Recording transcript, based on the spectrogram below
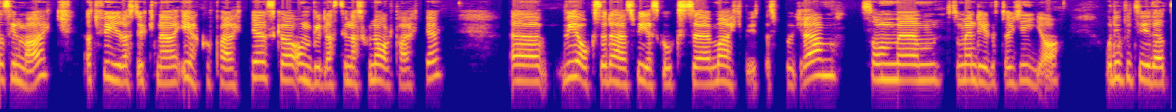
av sin mark. Att fyra stycken ekoparker ska ombildas till nationalparker. Eh, vi har också det här Sveaskogs eh, markbytesprogram som, eh, som är en del av JA. Och det betyder att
